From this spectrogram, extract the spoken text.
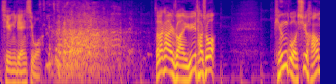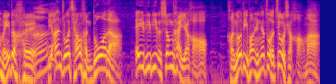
请联系我。再来看软鱼，他说：“苹果续航没得黑，比安卓强很多的。A P P 的生态也好，很多地方人家做的就是好嘛。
